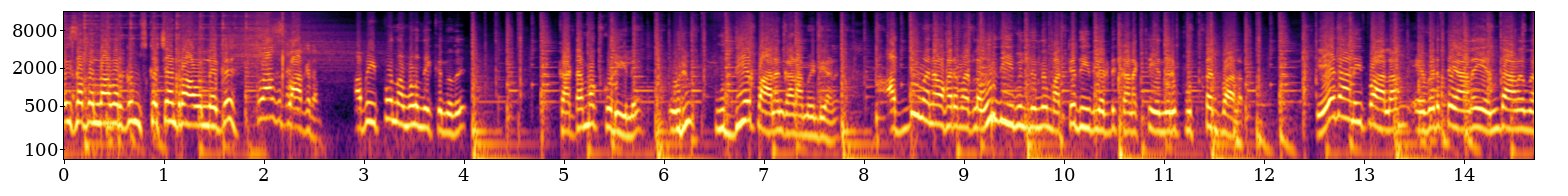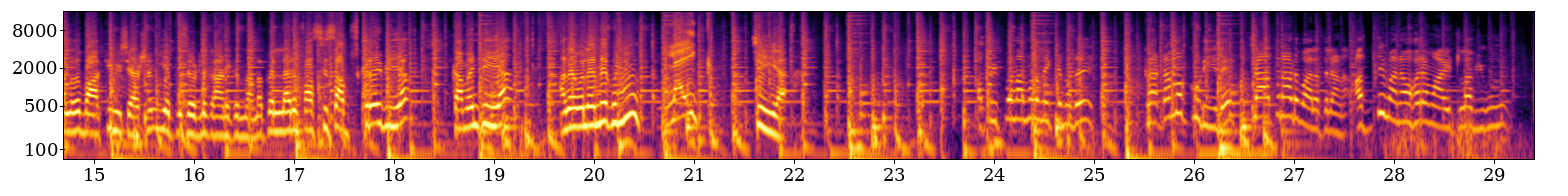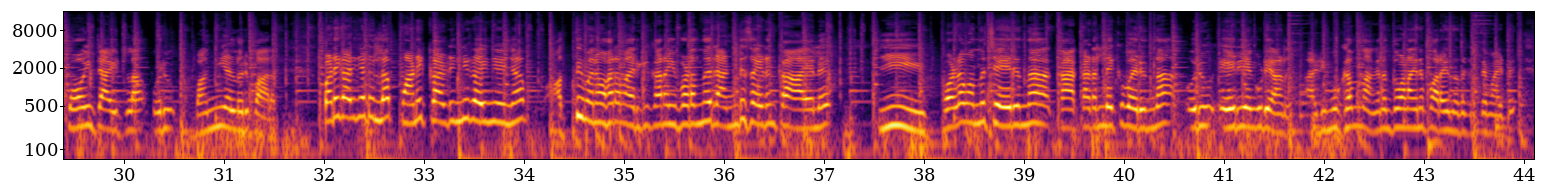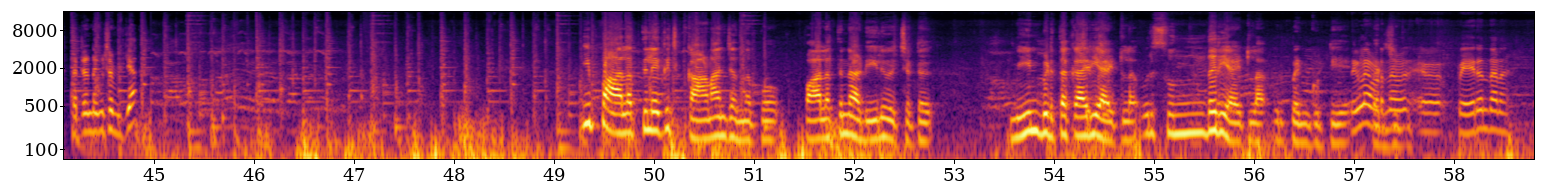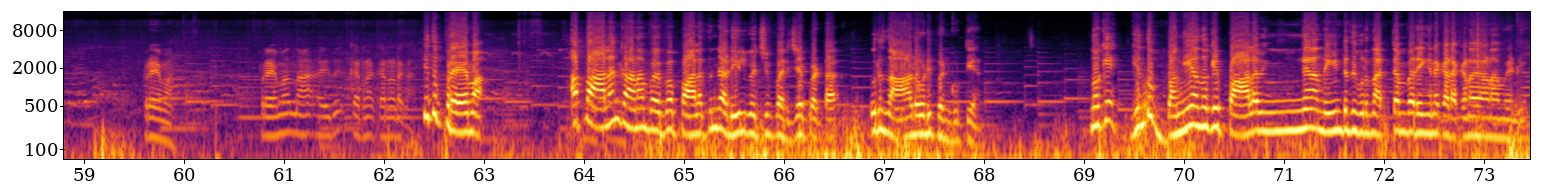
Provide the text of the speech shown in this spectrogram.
അപ്പൊ എല്ലാവർക്കും sketch and ട്രാവലിലേക്ക് സ്വാഗതം. അപ്പൊ ഇപ്പൊ നമ്മൾ നിൽക്കുന്നത് കടമക്കുടിയിലെ ഒരു പുതിയ പാലം കാണാൻ വേണ്ടിയാണ്. അതിമനോഹരമായിട്ടുള്ള ഒരു ദ്വീപിൽ നിന്ന് മറ്റേ ദ്വീപിലേക്ക് കണക്ട് ചെയ്യുന്ന ഒരു പുത്തൻ പാലം. ഏതാണ് ഈ പാലം? എവിടത്തെയാണ്? എന്താണ് എന്നുള്ളത് ബാക്കി വിശേഷം ഈ എപ്പിസോഡിൽ കാണിക്കുന്നതാണ്. അപ്പൊ എല്ലാവരും ഫസ്റ്റ് സബ്സ്ക്രൈബ് ചെയ്യുക കമന്റ് ചെയ്യുക അതേപോലെ തന്നെ കുഞ്ഞു ലൈക്ക് ചെയ്യുക. അപ്പൊ ഇപ്പൊ നമ്മൾ നിൽക്കുന്നത് കടമക്കുടിയിലെ ചാത്തനാട് പാലത്തിലാണ്. അതിമനോഹരമായിട്ടുള്ള വ്യൂ പോയിന്റ് ആയിട്ടുള്ള ഒരു ഭംഗിയുള്ള ഒരു പാലം. പണി കഴിഞ്ഞിട്ടില്ല. പണി കഴിഞ്ഞു കഴിഞ്ഞു കഴിഞ്ഞാൽ അതിമനോഹരമായിരിക്കും. കാരണം ഇവിടെ നിന്ന് രണ്ട് സൈഡും കായൽ ഈ പുഴ വന്ന് ചേരുന്ന കടലിലേക്ക് വരുന്ന ഒരു ഏരിയയും കൂടിയാണ്. അഴിമുഖം എന്ന് അങ്ങനെ എന്തുവാണ് അതിന് പറയുന്നത് കൃത്യമായിട്ട് തെറ്റുണ്ടെങ്കിൽ ക്ഷമിക്കുക ഈ പാലത്തിലേക്ക് കാണാൻ ചെന്നപ്പോൾ പാലത്തിന്റെ അടിയിൽ വെച്ചിട്ട് മീൻ പിടുത്തക്കാരിയായിട്ടുള്ള ഒരു സുന്ദരിയായിട്ടുള്ള ഒരു പെൺകുട്ടിയെ നിങ്ങൾ എവിടെ പേരെന്താണ്? പ്രേമ. പ്രേമ ഇത് കർണ- കർണാടക. ഇത് പ്രേമ. ആ പാലം കാണാൻ പോയപ്പോ പാലത്തിന്റെ അടിയിൽ വെച്ച് പരിചയപ്പെട്ട ഒരു നാടോടി പെൺകുട്ടിയാണ്. നോക്കേ എന്ത് ഭംഗിയാ നോക്കി പാലം ഇങ്ങനെ നീണ്ടു നിവർന്ന് അറ്റം വരെ ഇങ്ങനെ കിടക്കണത് കാണാൻ വേണ്ടി.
